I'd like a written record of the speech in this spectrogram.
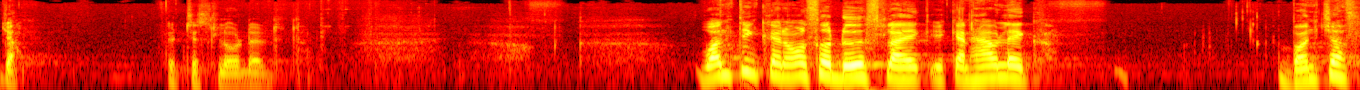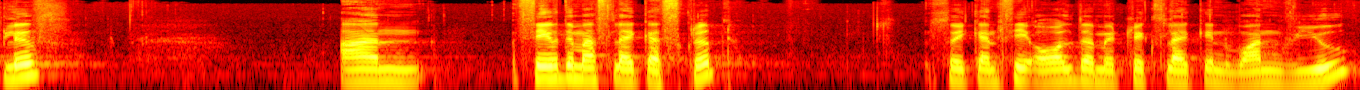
Yeah, it just loaded it. One thing you can also do is like you can have like a bunch of glyphs and save them as like a script. So you can see all the metrics like in one view.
